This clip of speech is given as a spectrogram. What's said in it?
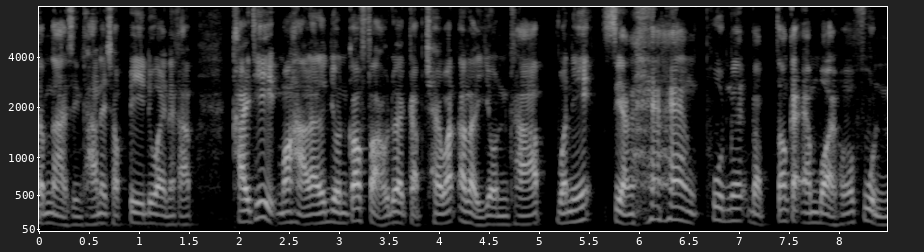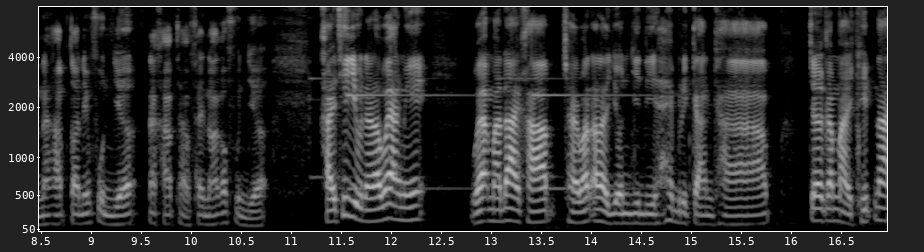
จำหน่ายสินค้าใน s h อ p e e ด้วยนะครับ ใครที่มองหาอะไรรถยนต์ก็ฝากด้วยกับชัยวัฒน์อะไหล่ยนต์ครับ วันนี้เสียงแห้งๆ พูดไม่แบบต้องกับแอมบ่อยเพราะว่าฝุ่นนะครับ ตอนนี้ฝุ่นเยอะนะครับแถวไซน้อยก็ฝุ่นเยอะ ใครที่อยู่ในละแวกนี้ แวะมาได้ครับชัยวัฒน์อะไหล่ยนต์ยินดีให้บริการครับ เจอกันใหม่คลิปหน้า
